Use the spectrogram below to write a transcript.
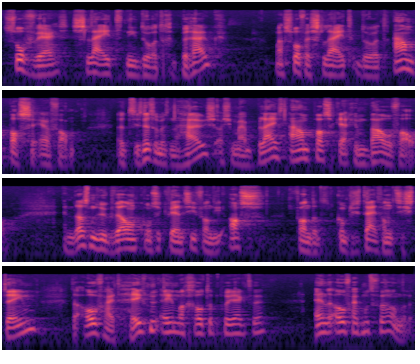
software slijt niet door het gebruik, maar software slijt door het aanpassen ervan. Het is net zoals met een huis, als je maar blijft aanpassen, krijg je een bouwval. En dat is natuurlijk wel een consequentie van die as van de complexiteit van het systeem. De overheid heeft nu eenmaal grote projecten en de overheid moet veranderen.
